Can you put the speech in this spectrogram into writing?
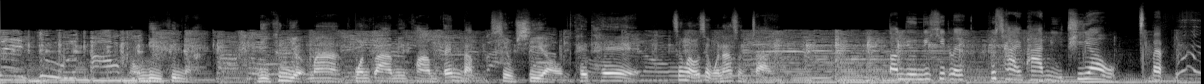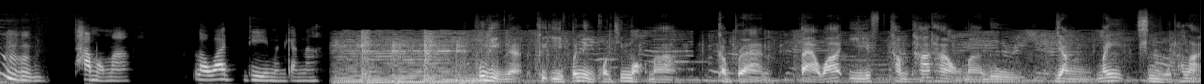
They do it all น้องดีขึ้นนะ ดีขึ้นเยอะมากมวนปลามีความเต้นแบบเฉียวๆ เท่ๆ ซึ่งเรารู้สึกว่าน่าสนใจ ตอนยืนที่คิดเลย ผู้ชายพาหนีเที่ยว แบบอืมทำออกมา เราว่าดีเหมือนกันนะ ผู้หญิงเนี่ยคืออีฟเป็นหนึ่งคนที่เหมาะมากกับแบรนด์ แต่ว่าอีฟทำท่าทางออกมาดู ยังไม่สมูทเท่าไหร่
